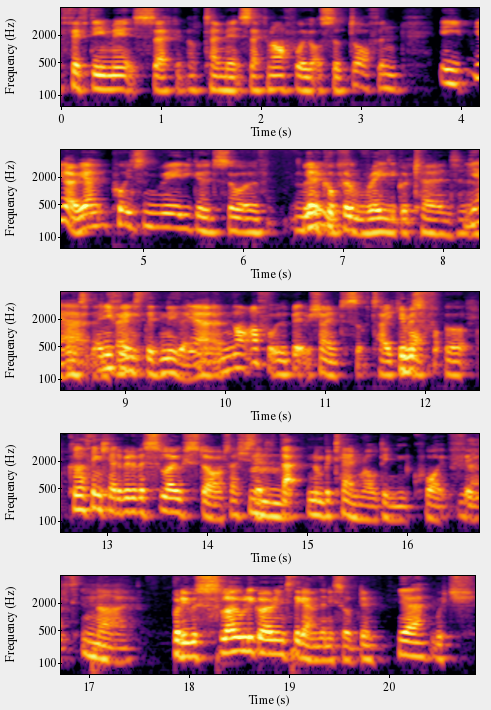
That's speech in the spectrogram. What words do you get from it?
fifteen minutes second or ten minutes second half where he got subbed off, and he, you know, he had put in some really good sort of. He had a couple of really good turns and Yeah, and you defence, didn't he? Then yeah, and like, I thought it was a bit of a shame to sort of take He him was off, because I think he had a bit of a slow start. As you said, Mm. that number ten role didn't quite fit, No. no, but he was slowly growing into the game, and then he subbed him, yeah, which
